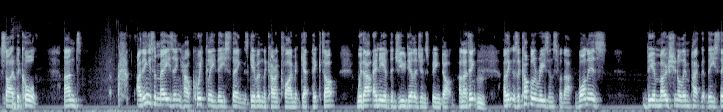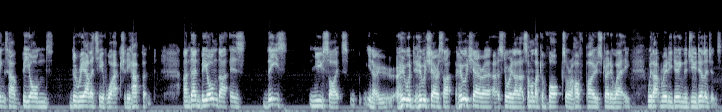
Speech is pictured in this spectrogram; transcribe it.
started the call, and I think it's amazing how quickly these things, given the current climate, get picked up without any of the due diligence being done. And I think mm. I think there's a couple of reasons for that. One is the emotional impact that these things have beyond the reality of what actually happened, and then beyond that is these news sites, you know, who would who would share a site, who would share a, a, story like that? Someone like a Vox or a HuffPost straight away without really doing the due diligence.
